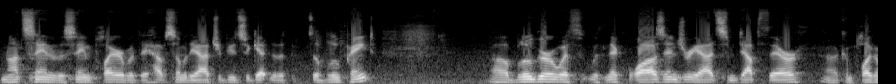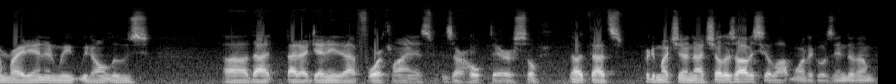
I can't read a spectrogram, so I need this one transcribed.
I'm not saying they're the same player, but they have some of the attributes to get into the, to the blue paint. Uh, Blueger with, with Nick Waugh's injury adds some depth there. Uh, can plug him right in, and we, we don't lose uh, that that identity. That fourth line is, is our hope there. So that, that's pretty much in a nutshell. There's obviously a lot more that goes into them.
